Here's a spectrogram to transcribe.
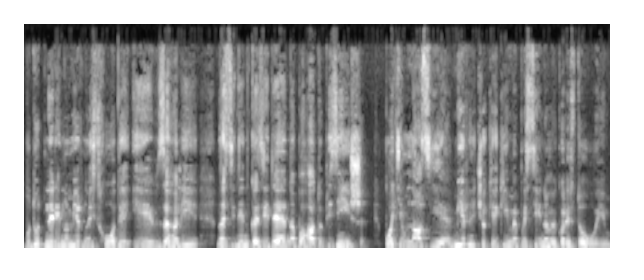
Будуть нерівномірні сходи і взагалі насінинка зійде набагато пізніше. Потім в нас є мірничок, який ми постійно використовуємо.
